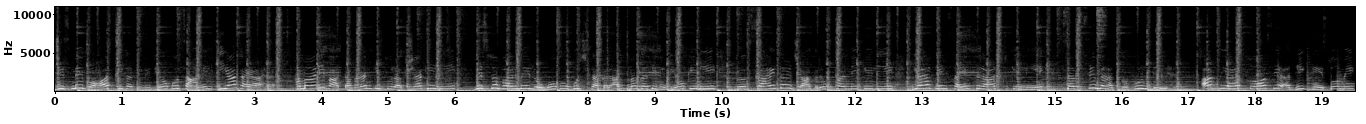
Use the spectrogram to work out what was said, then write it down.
जिसमें बहुत सी गतिविधियों को शामिल किया गया है। हमारे वातावरण की सुरक्षा के लिए, विश्व भर में लोगों को कुछ सकारात्मक गतिविधियों के लिए प्रोत्साहित और जागरूक करने के लिए यह दिन संयुक्त राष्ट्र के लिए सबसे महत्वपूर्ण दिन है। अब यह सौ से अधिक देशों में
